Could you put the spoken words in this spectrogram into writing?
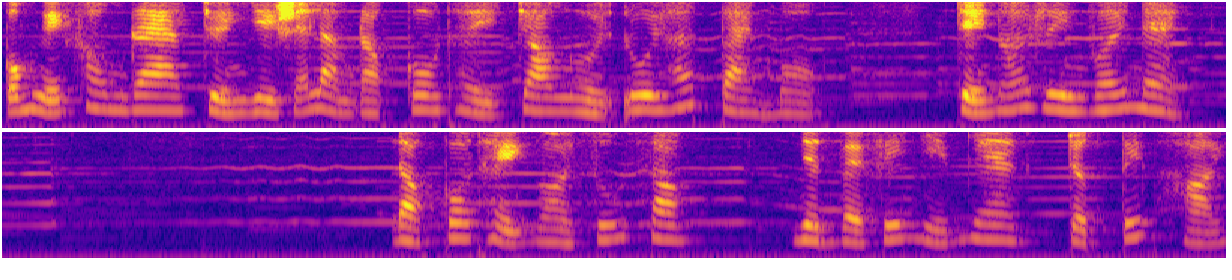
cũng nghĩ không ra chuyện gì sẽ làm độc cô thị cho người lui hết toàn bộ. Chỉ nói riêng với nàng. Độc cô thị ngồi xuống xong nhìn về phía nhiễm nhan, trực tiếp hỏi.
